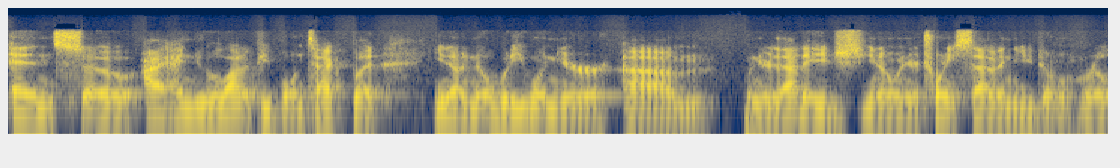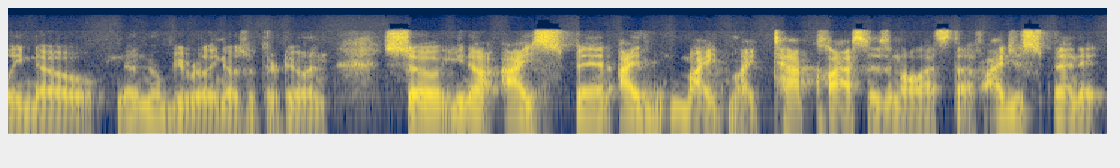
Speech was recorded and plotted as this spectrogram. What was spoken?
And so I, I knew a lot of people in tech, but you know, nobody when you're um, when you're that age, you know, when you're 27, you don't really know, know, nobody really knows what they're doing. So, you know, I spent, I, my like tap classes and all that stuff, I just spent it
